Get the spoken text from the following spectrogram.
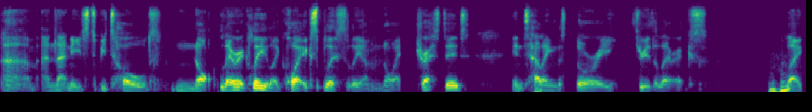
um, and that needs to be told not lyrically like quite explicitly i'm not interested in telling the story through the lyrics Mhm. like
